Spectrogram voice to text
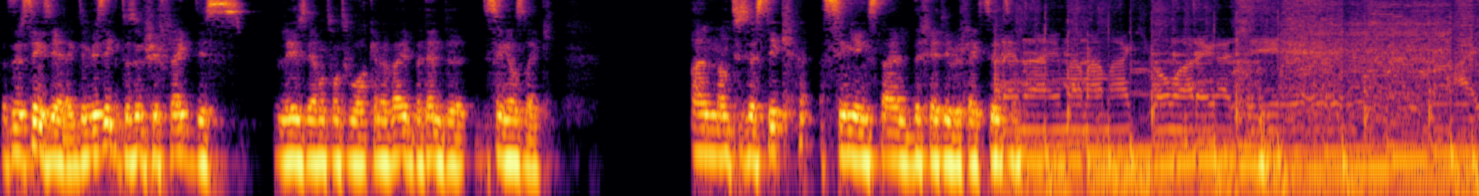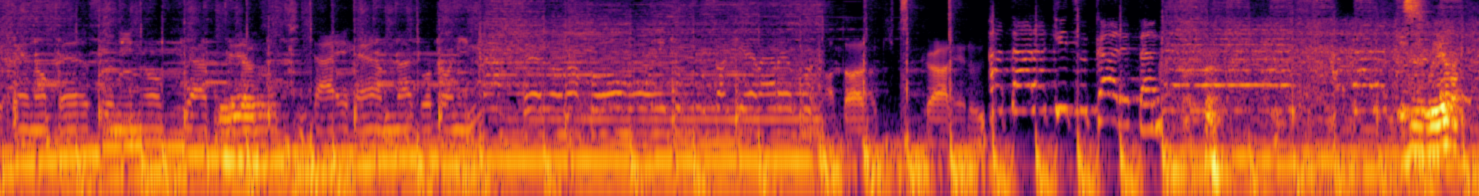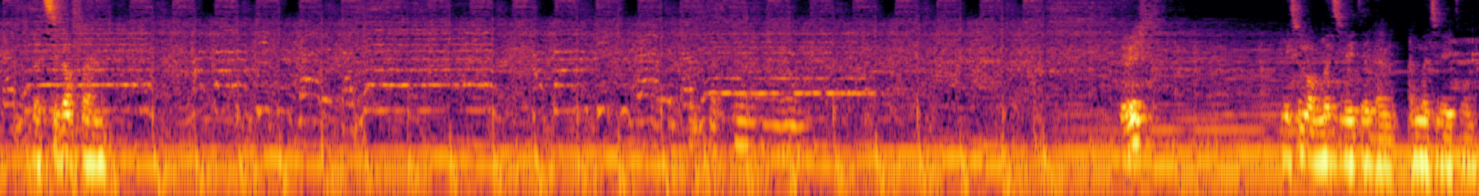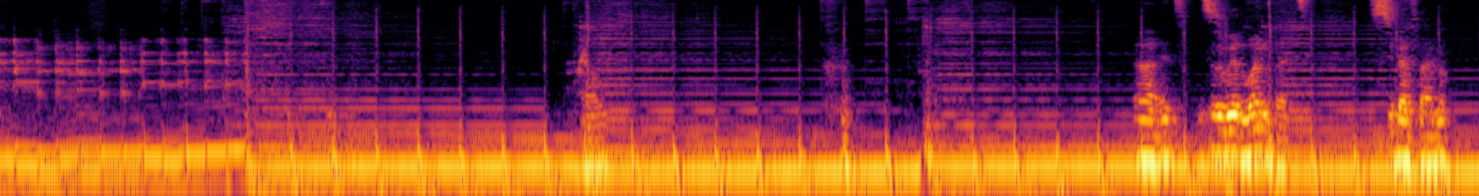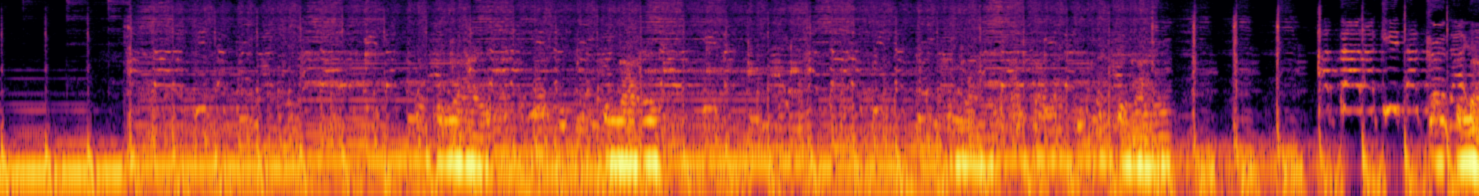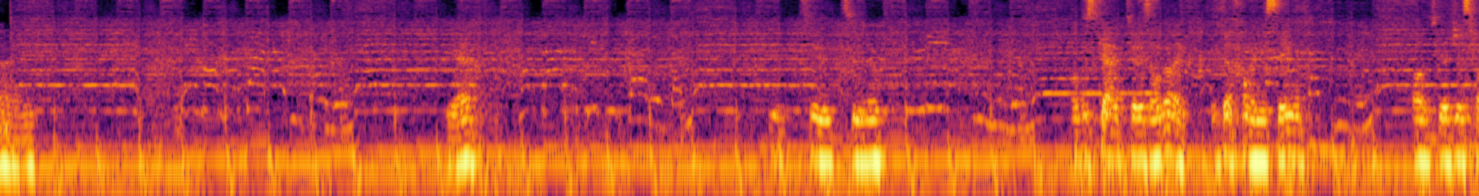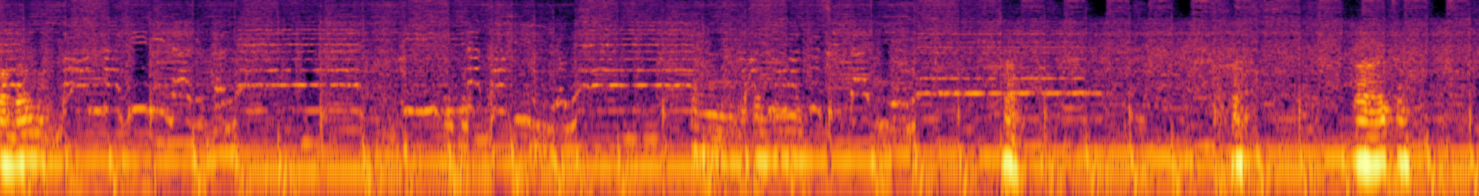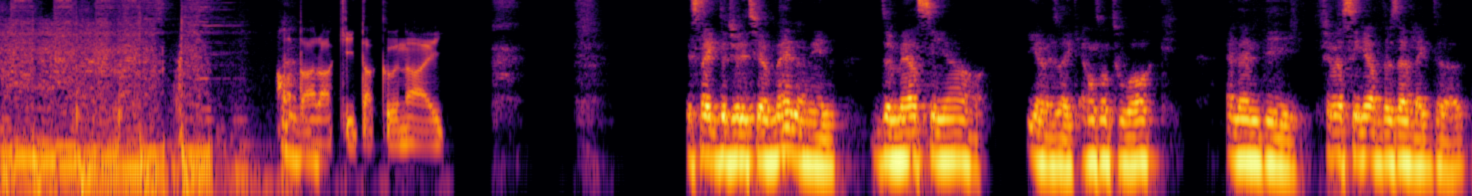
what's interesting is yeah, like the music doesn't reflect this lazy I don't want to walk kind of vibe, but then the, the singer's like unenthusiastic singing style definitely reflects it. This is weird, but super fun. Very makes me more motivated than unmotivated. uh, it's this is a weird one, but super fun. Good night. Good night. All these characters, I wonder like if they're from anything, or if they're just random. Huh. 働きたくない It's like the duality of men. I mean, the male singer, you know, is like, I don't want to work. And then the female singer does have like the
